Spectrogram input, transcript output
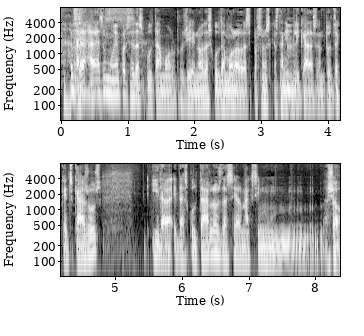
Ara, ara és un moment per ser d'escoltar molt, Roger, no? d'escoltar molt a les persones que estan implicades en tots aquests casos i de- d'escoltar-los, de, ser al màxim això,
